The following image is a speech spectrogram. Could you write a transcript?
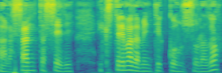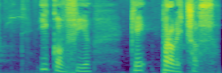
a la Santa Sede extremadamente consolador y confío que provechoso.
